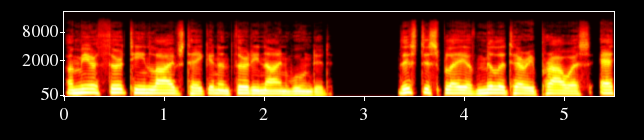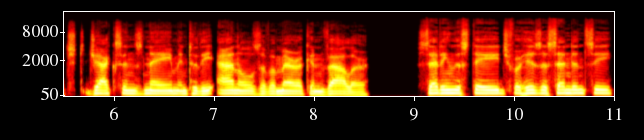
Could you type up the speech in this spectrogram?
A mere 13 lives taken and 39 wounded. This display of military prowess etched Jackson's name into the annals of American valor, setting the stage for his ascendancy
